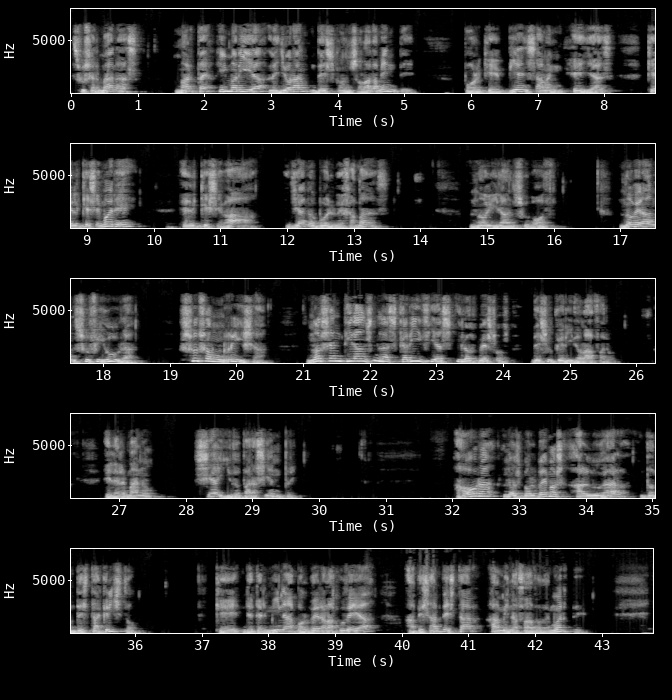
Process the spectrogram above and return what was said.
Sus hermanas, Marta y María, le lloran desconsoladamente, porque bien saben ellas que el que se muere, el que se va, ya no vuelve jamás. No oirán su voz, no verán su figura, su sonrisa, no sentirán las caricias y los besos de su querido Lázaro. El hermano se ha ido para siempre. Ahora nos volvemos al lugar donde está Cristo, que determina volver a la Judea a pesar de estar amenazado de muerte.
